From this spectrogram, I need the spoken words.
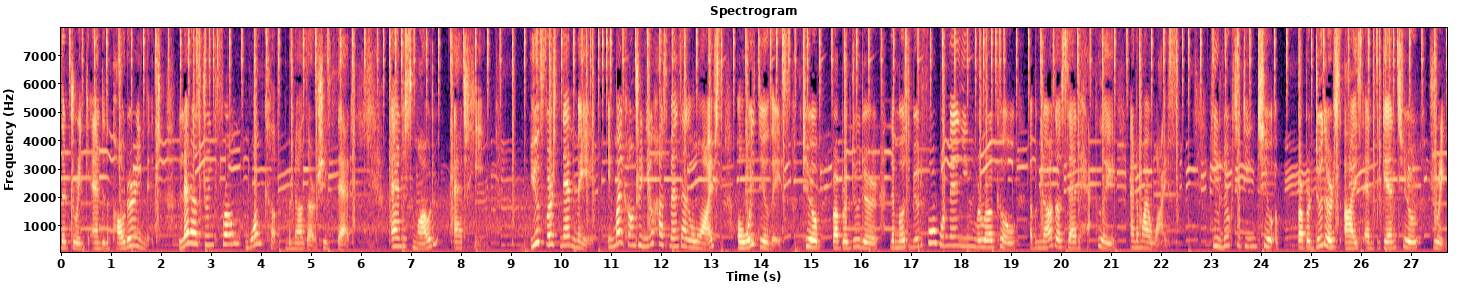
the drink and the powder in it. Let us drink from one cup, another, she said, and smiled at him. You first name me. In my country, new husbands and wives always do this. To Badroulbadour, the most beautiful woman in Morocco, Abanazar said happily, and my wife. He looked into Badroulbadour's eyes and began to drink.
